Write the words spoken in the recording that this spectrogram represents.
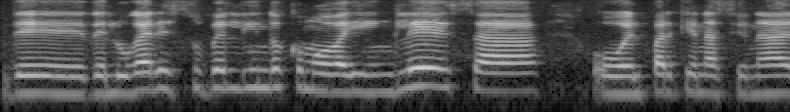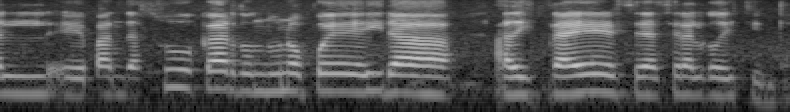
de lugares súper lindos como Bahía Inglesa o el Parque Nacional eh, Pan de Azúcar, donde uno puede ir a, a distraerse, a hacer algo distinto.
